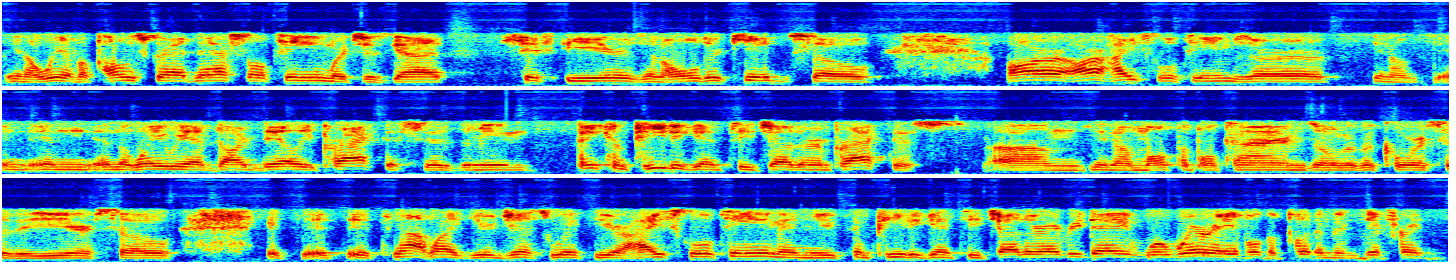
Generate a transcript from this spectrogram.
you know we have a post grad national team which has got 50 years and older kids. So our our high school teams are, you know, in, in, in the way we have our daily practices. I mean, they compete against each other in practice, um, you know, multiple times over the course of the year. So it, it, it's not like you're just with your high school team and you compete against each other every day. Well, we're able to put them in different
